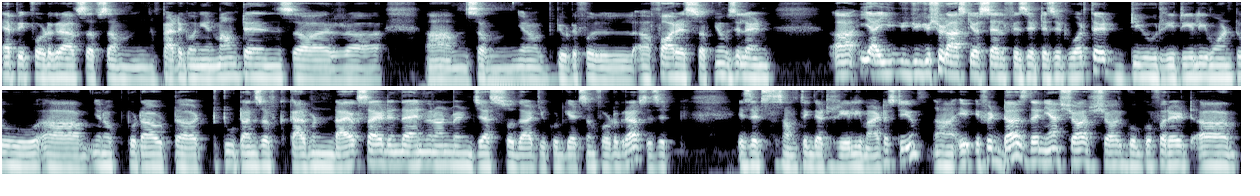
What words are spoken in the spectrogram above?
epic photographs of some patagonian mountains or uh, um, some you know beautiful uh, forests of new zealand uh, yeah you, you should ask yourself is it is it worth it? Do you re- really want to uh, you know put out uh, two tons of carbon dioxide in the environment just so that you could get some photographs? Is it is it something that really matters to you? Uh, if, if it does then yeah sure sure go go for it. Um,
